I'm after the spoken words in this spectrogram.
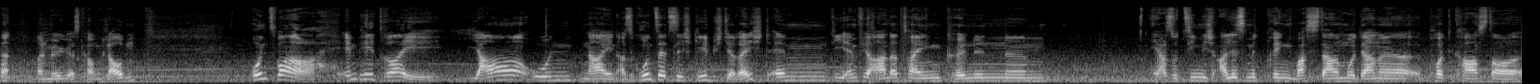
Man möge es kaum glauben. Und zwar MP3, ja und nein. Also grundsätzlich gebe ich dir recht, die M4A-Dateien können ähm, ja, so ziemlich alles mitbringen, was der moderne Podcaster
